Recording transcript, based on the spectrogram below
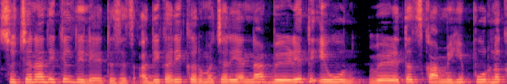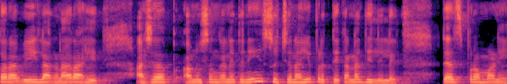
सूचना देखील दिली आहे तसेच अधिकारी कर्मचारी यांना वेळेत येऊन वेळेतच कामेही पूर्ण करावी लागणार आहेत अशा अनुषंगाने त्यांनी सूचनाही प्रत्येकांना दिलेल्या आहेत. त्याचप्रमाणे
